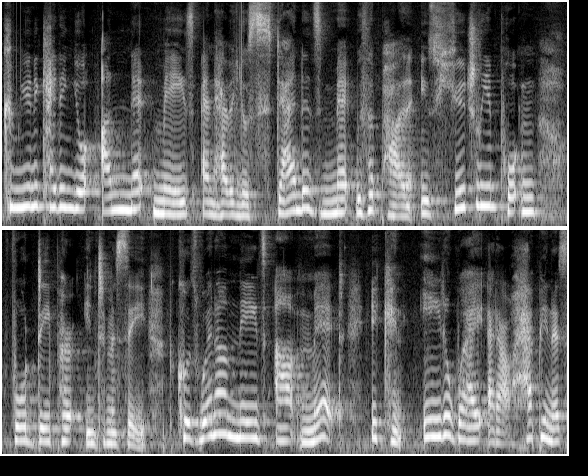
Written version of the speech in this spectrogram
Communicating your unmet needs and having your standards met with a partner is hugely important for deeper intimacy because when our needs aren't met, it can eat away at our happiness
